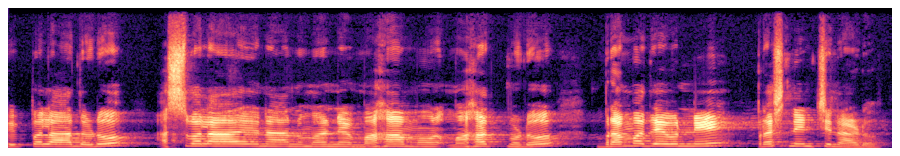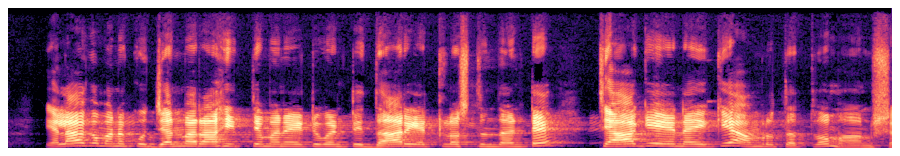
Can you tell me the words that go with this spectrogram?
పిప్పలాదుడు అశ్వలాయనను అనే మహా మహాత్ముడు బ్రహ్మదేవుణ్ణి ప్రశ్నించినాడు. ఎలాగ మనకు జన్మరాహిత్యం అనేటువంటి దారి ఎట్లొస్తుందంటే త్యాగేనైకి అమృతత్వ మానుష.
